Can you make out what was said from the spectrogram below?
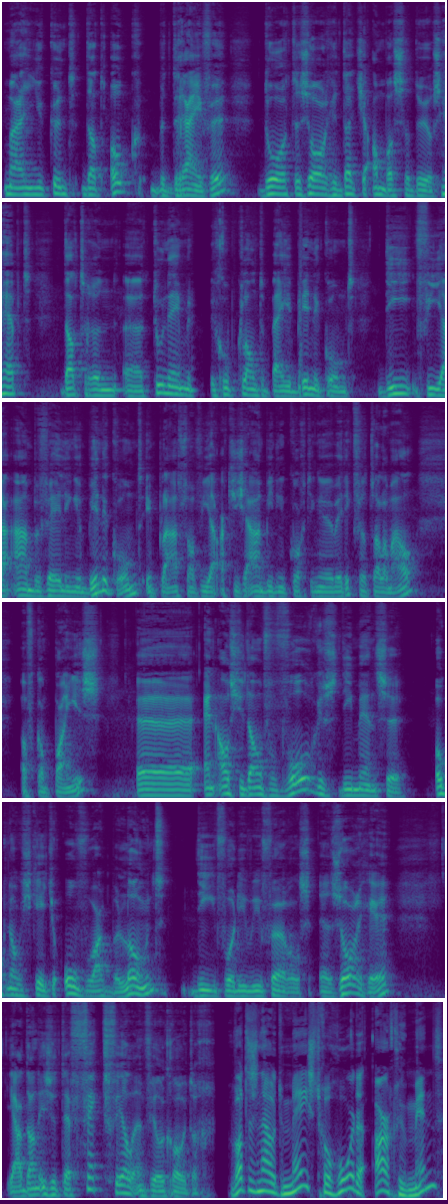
maar je kunt dat ook bedrijven door te zorgen dat je ambassadeurs hebt, dat er een uh, toenemende groep klanten bij je binnenkomt die via aanbevelingen binnenkomt, in plaats van via acties, aanbiedingen, kortingen, weet ik veel het allemaal, of campagnes. Uh, en als je dan vervolgens die mensen ook nog eens een keertje onverwacht beloont, die voor die referrals zorgen, ja, dan is het effect veel en veel groter. Wat is nou het meest gehoorde argument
